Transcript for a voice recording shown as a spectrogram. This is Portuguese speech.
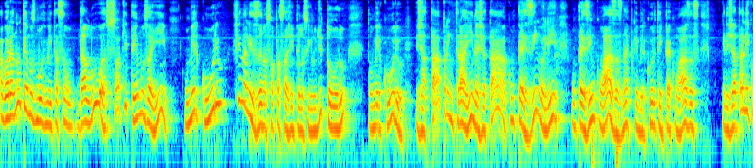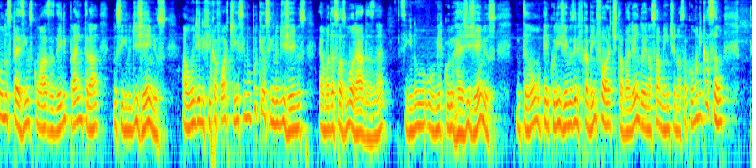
Agora, não temos movimentação da Lua, só que temos aí o Mercúrio finalizando a sua passagem pelo signo de Touro. Então, o Mercúrio já está para entrar aí, né? Já está com um pezinho ali, um pezinho com asas, né? Porque Mercúrio tem pé com asas. Ele já está ali com um dos pezinhos com asas dele para entrar no signo de Gêmeos, aonde ele fica fortíssimo, porque o signo de Gêmeos é uma das suas moradas, né? Seguindo o Mercúrio rege Gêmeos, então o Mercúrio em Gêmeos ele fica bem forte, trabalhando aí nossa mente, nossa comunicação.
